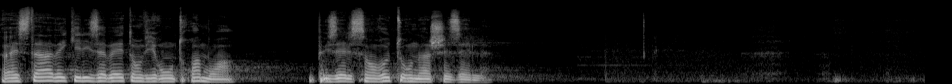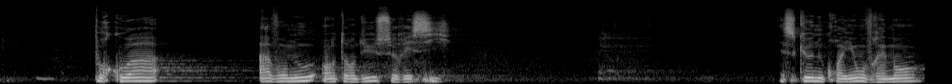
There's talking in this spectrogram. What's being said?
resta avec Élisabeth environ trois mois, puis elle s'en retourna chez elle. Pourquoi avons-nous entendu ce récit? Est-ce que nous croyons vraiment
